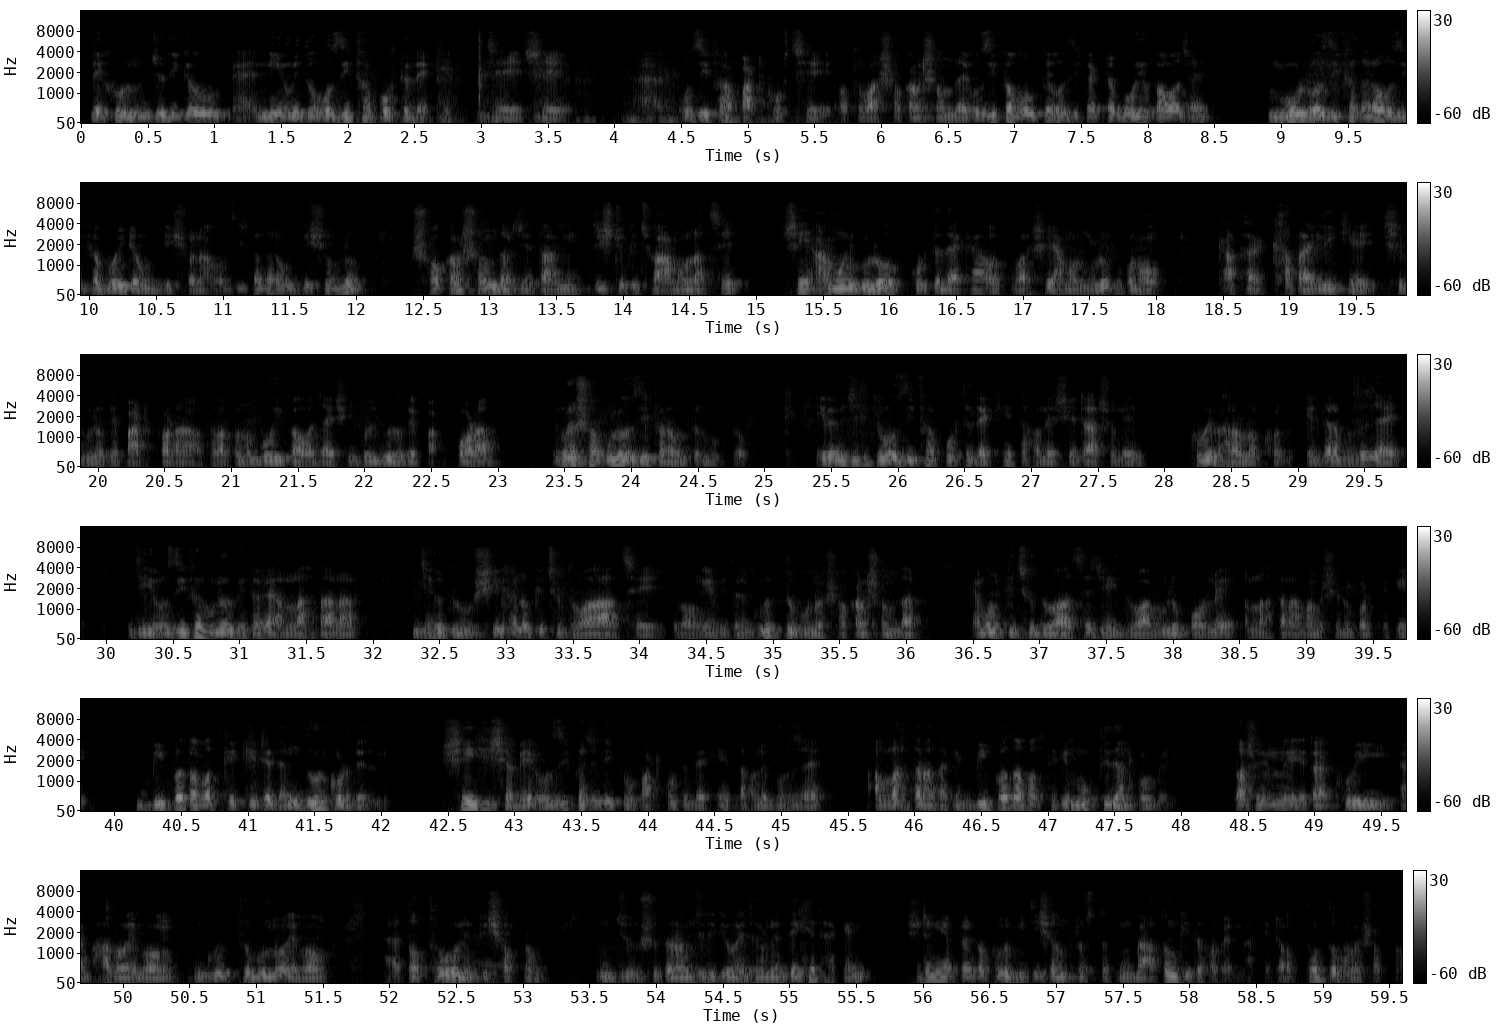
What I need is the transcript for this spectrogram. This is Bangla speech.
দেখুন, যদি কেউ নিয়মিত অজিফা পড়তে দেখে যে সে অজিফা পাঠ করছে, অথবা সকাল সন্ধ্যায় অজিফা বলতে অজিফা একটা বইও পাওয়া যায়। মূল অজিফা দ্বারা অজিফা বইটা উদ্দেশ্য না। অজিফা দ্বারা উদ্দেশ্য হলো সকাল সন্ধ্যার যে তার নির্দিষ্ট কিছু আমল আছে, সেই আমলগুলো করতে দেখা অথবা সেই আমলগুলো কোনো কাথায় খাতায় লিখে সেগুলোকে পাঠ করা অথবা কোনো বই পাওয়া যায় সেই বইগুলোকে পড়া, এগুলো সবগুলো অজিফার অন্তর্ভুক্ত। এভাবে যদি কেউ অজিফা পড়তে দেখে, তাহলে সেটা আসলে খুবই ভালো লক্ষণ। এর দ্বারা বোঝা যায় যে অজিফাগুলোর ভিতরে আল্লাহ তাআলার যেহেতু শেখানো কিছু দোয়া আছে এবং এর ভিতরে গুরুত্বপূর্ণ সকাল সন্ধ্যার এমন কিছু দোয়া আছে যে এই দোয়াগুলো পড়লে আল্লাহ তালা মানুষের উপর থেকে বিপদ আপদকে কেটে দেন, দূর করে দেন। সেই হিসাবে অজিফা যদি কেউ পাঠ করতে দেখে, তাহলে বোঝা যায় আল্লাহ তালা তাকে বিপদ আপদ থেকে মুক্তি দান করবেন। তো আসলে এটা খুবই ভালো এবং গুরুত্বপূর্ণ এবং তথ্যবহুল একটি স্বপ্ন। সুতরাং যদি কেউ এই ধরনের দেখে থাকেন, সেটা নিয়ে আপনার কখনো ভীতি সন্ত্রস্ত কিংবা আতঙ্কিত হবেন না। এটা অত্যন্ত ভালো স্বপ্ন।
